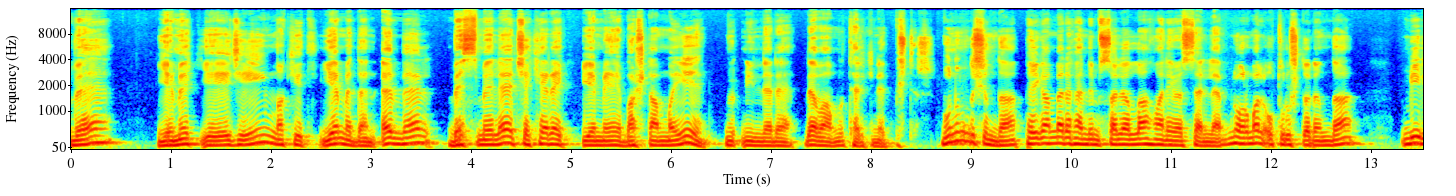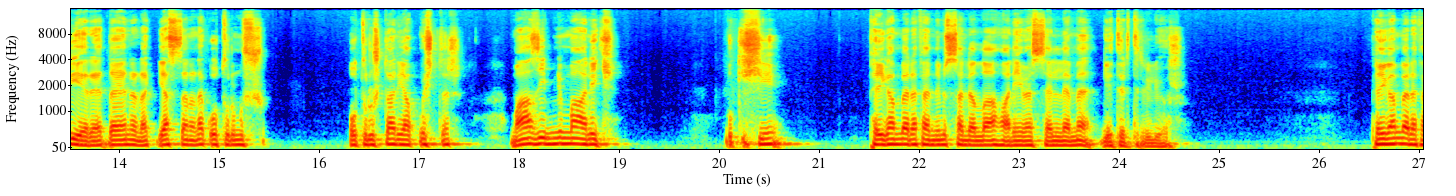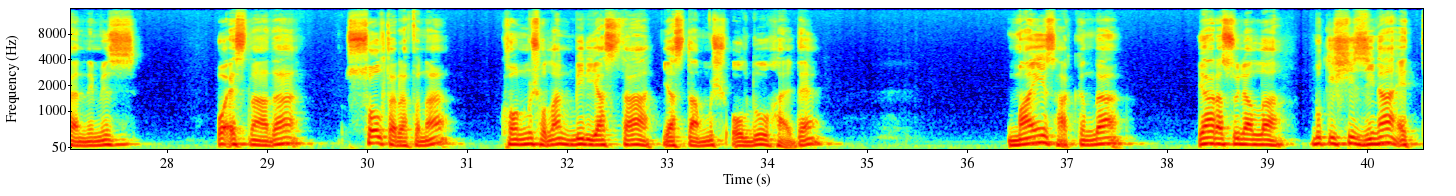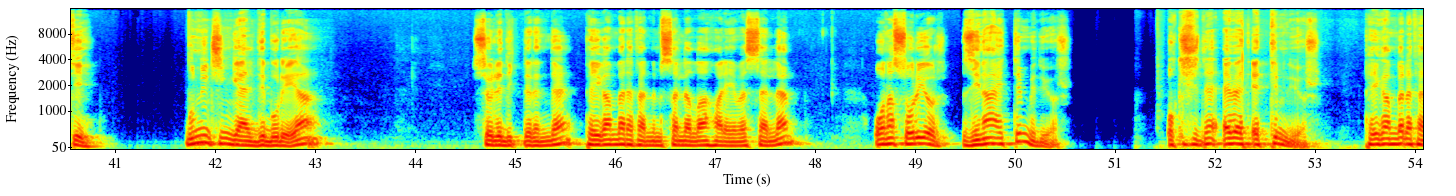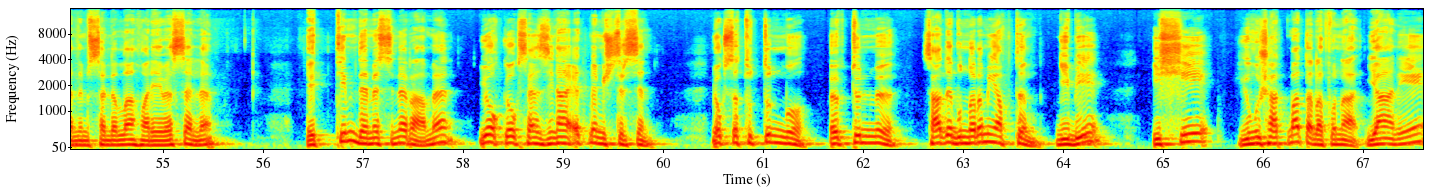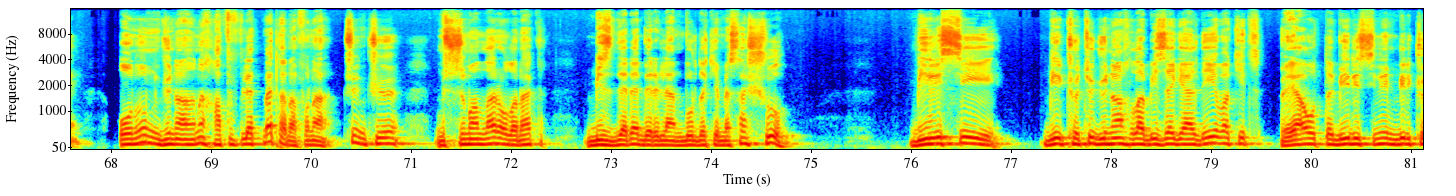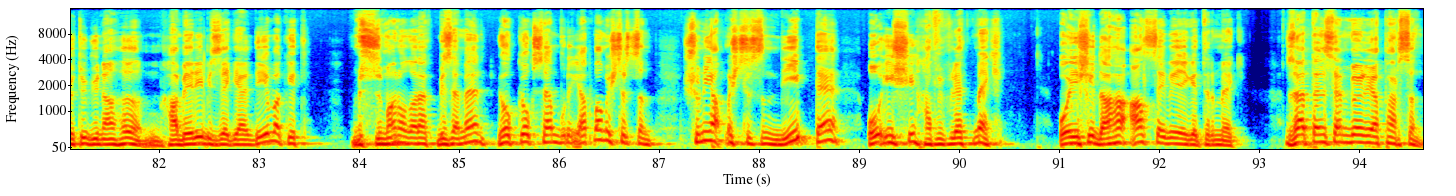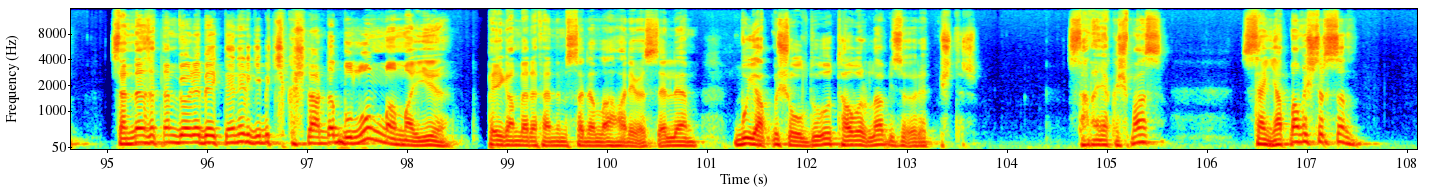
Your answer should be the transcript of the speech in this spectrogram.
ve yemek yiyeceğin vakit yemeden evvel besmele çekerek yemeğe başlanmayı müminlere devamlı telkin etmiştir. Bunun dışında Peygamber Efendimiz sallallahu aleyhi ve sellem normal oturuşlarında bir yere dayanarak, yaslanarak oturmuş oturuşlar yapmıştır. Mazi İbni Malik bu kişi Peygamber Efendimiz sallallahu aleyhi ve selleme getirtiliyor. Peygamber Efendimiz o esnada sol tarafına konmuş olan bir yastığa yaslanmış olduğu halde maiz hakkında ya Resulallah bu kişi zina etti. Bunun için geldi buraya söylediklerinde Peygamber Efendimiz sallallahu aleyhi ve sellem ona soruyor zina ettin mi diyor. O kişi de evet ettim diyor. Peygamber Efendimiz sallallahu aleyhi ve sellem ettim demesine rağmen yok yok sen zina etmemiştirsin. Yoksa tuttun mu, öptün mü, sadece bunları mı yaptın gibi işi yumuşatma tarafına yani onun günahını hafifletme tarafına. Çünkü Müslümanlar olarak bizlere verilen buradaki mesaj şu. Birisi bir kötü günahla bize geldiği vakit veyahut da birisinin bir kötü günahı haberi bize geldiği vakit Müslüman olarak biz hemen yok yok sen bunu yapmamıştırsın, şunu yapmıştırsın deyip de o işi hafifletmek, o işi daha alt seviyeye getirmek. Zaten sen böyle yaparsın. Senden zaten böyle beklenir gibi çıkışlarda bulunmamayı Peygamber Efendimiz sallallahu aleyhi ve sellem bu yapmış olduğu tavırla bize öğretmiştir. Sana yakışmaz. Sen yapmamıştırsın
